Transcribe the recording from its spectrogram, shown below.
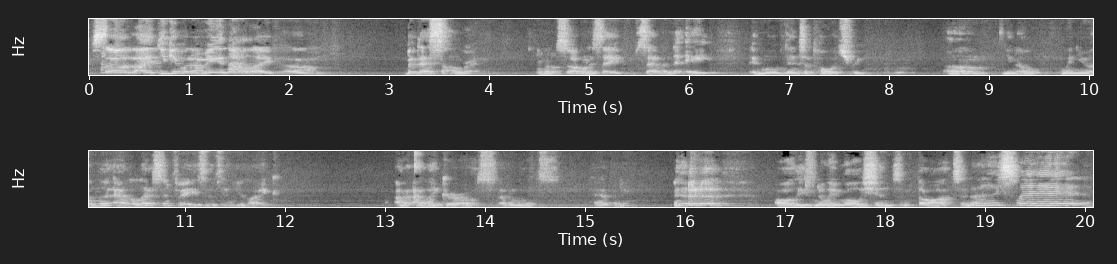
so like you get what I mean? though? like um, but that's songwriting, you know. So I want to say seven to eight, it moved into poetry. Mhm. Um, you know, when you're in the adolescent phases and you're like, I, I like girls. I don't know what's happening. All these new emotions and thoughts, and I swear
